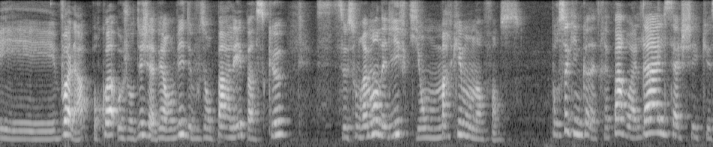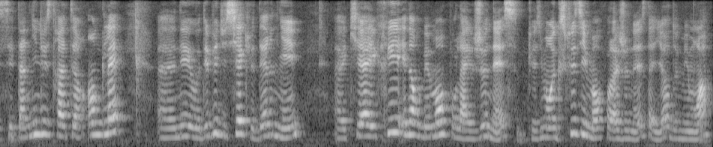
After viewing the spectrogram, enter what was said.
Et voilà pourquoi aujourd'hui j'avais envie de vous en parler parce que ce sont vraiment des livres qui ont marqué mon enfance. Pour ceux qui ne connaîtraient pas Roald Dahl, sachez que c'est un illustrateur anglais euh, né au début du siècle dernier, qui a écrit énormément pour la jeunesse, quasiment exclusivement pour la jeunesse d'ailleurs, de mémoire.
